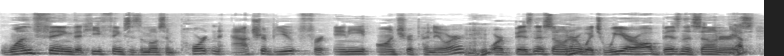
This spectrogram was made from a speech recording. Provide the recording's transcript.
one thing that he thinks is the most important attribute for any entrepreneur Mm-hmm. or business owner, mm-hmm. which we are all business owners, Yep.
